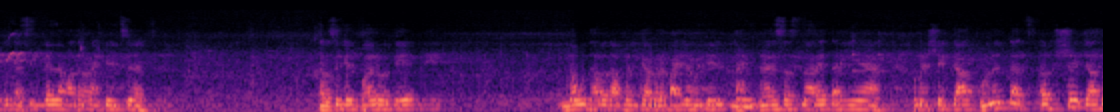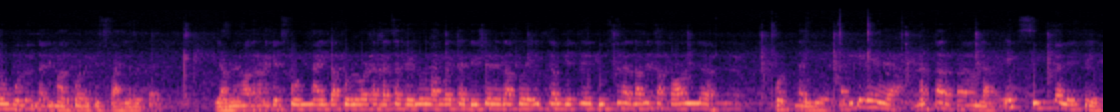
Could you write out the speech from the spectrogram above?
एका सिंगलला मात्र नक्कीच धावसंख्येत भर होते. नऊ धावत आपण त्यावर पाहायला मिळतील. नाईन रन्स असणार आहेत आणि पुन्हा एकदा गोलंदाज अक्षय जाधव गोलंदाजी मार्ग नक्कीच पाहायला मिळत यामुळे मात्र नक्कीच पुन्हा एकदा पुलवटा त्याचा चेंडू लॉंगच्या दिशेने जातोय. एक धाव घेतली दुसऱ्या धावेचा कॉल होत नाहीये. त्या ठिकाणी नकार कळवला. एक सिंगल येते.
